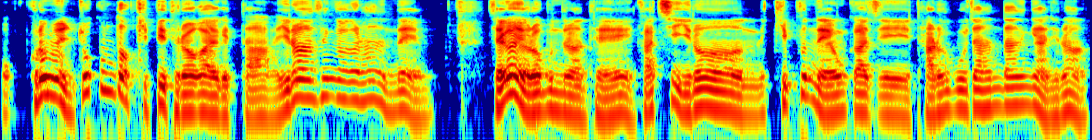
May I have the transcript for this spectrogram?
어, 그러면 조금 더 깊이 들어가야겠다. 이런 생각을 하는데, 제가 여러분들한테 같이 이런 깊은 내용까지 다루고자 한다는 게 아니라,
